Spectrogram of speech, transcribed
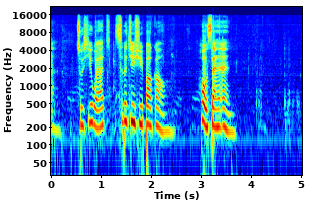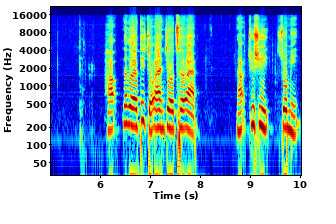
啊，主席，我要是不是继续报告后三案？好，那个第九案就撤案，然后继续说明。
